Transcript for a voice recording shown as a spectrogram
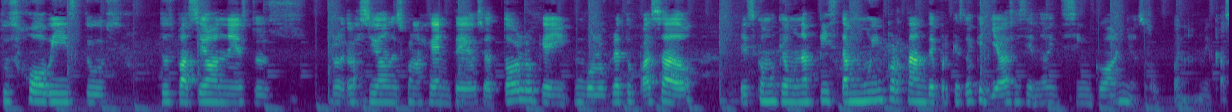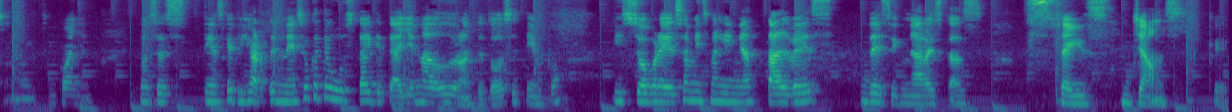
tus hobbies, tus, tus pasiones, tus relaciones con la gente, o sea, todo lo que involucra tu pasado es como que una pista muy importante porque es lo que llevas haciendo 25 años, o bueno, en mi caso, no 25 años. Entonces, tienes que fijarte en eso que te gusta y que te ha llenado durante todo ese tiempo y sobre esa misma línea tal vez designar estas seis jams que...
